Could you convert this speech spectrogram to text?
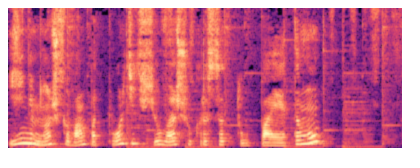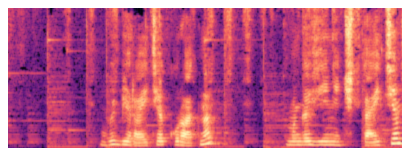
и немножко вам подпортить всю вашу красоту. Поэтому выбирайте аккуратно в магазине, читайте.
